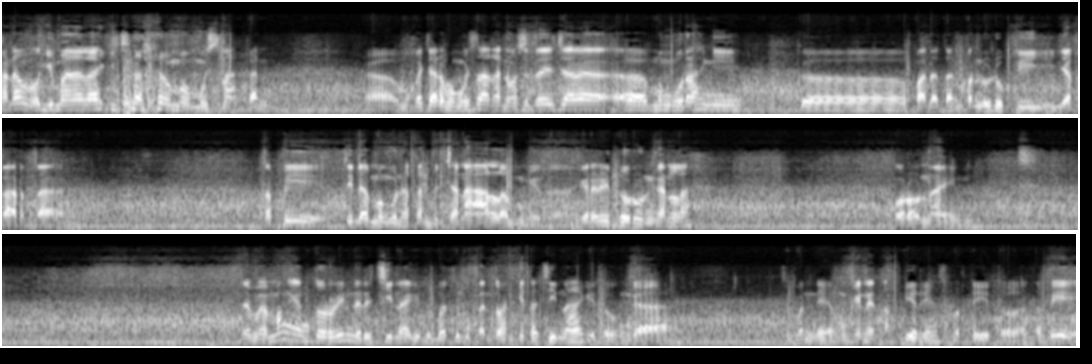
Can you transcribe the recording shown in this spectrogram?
Karena gimana lagi cara memusnahkan? Uh, bukan cara memusnahkan maksudnya cara uh, mengurangi kepadatan penduduk di Jakarta. Tapi tidak menggunakan bencana alam gitu. Akhirnya diturunkanlah corona ini. Dan memang yang turunin dari Cina gitu. Berarti bukan Tuhan kita Cina gitu. Enggak. Cuman ya mungkin ya takdirnya seperti itulah. Tapi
